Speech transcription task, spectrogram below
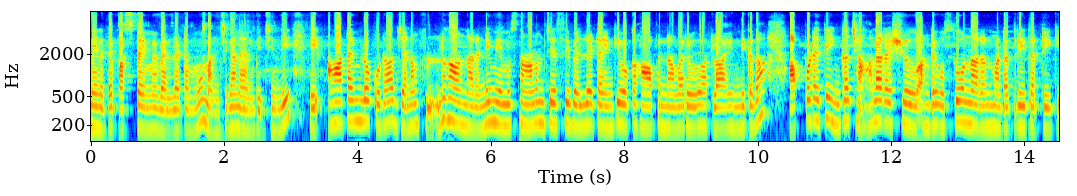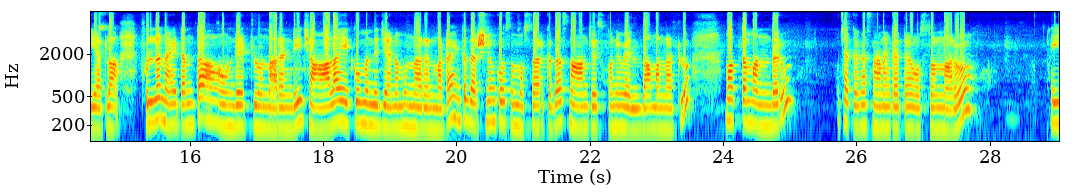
నేనైతే ఫస్ట్ టైమే వెళ్ళటము మంచిగానే అనిపించింది. ఆ టైంలో కూడా జనం ఫుల్గా ఉన్నారండి. మేము స్నానం చేసి వెళ్ళే టైంకి ఒక హాఫ్ అన్ అవర్ అట్లా అయింది కదా. అప్పుడైతే ఇంకా చాలా రష్ అంటే వస్తూ ఉన్నారనమాట త్రీ థర్టీకి అట్లా. ఫుల్ నైట్ అంతా ఉండేట్లు ఉన్నారండి. చాలా ఎక్కువ మంది జనం ఉన్నారనమాట ఇంకా దర్శనం కోసం వస్తారు కదా స్నానం చేసుకొని వెళ్దాం అన్నట్లు మొత్తం అందరూ చక్కగా స్నానంకి అయితే వస్తున్నారు. ఈ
